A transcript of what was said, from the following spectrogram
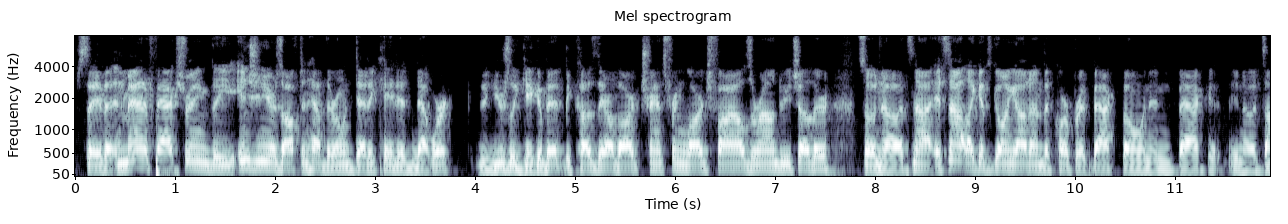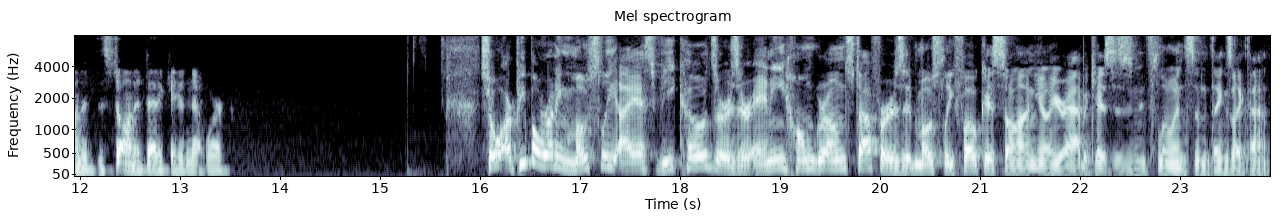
say that in manufacturing, the engineers often have their own dedicated network usually gigabit because they are large, transferring large files around to each other. So no, it's not. It's not like it's going out on the corporate backbone and back. You know, it's on. A, it's still on a dedicated network. So, are people running mostly ISV codes, or is there any homegrown stuff, or is it mostly focused on you know your Abaquses and Fluents and things like that?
